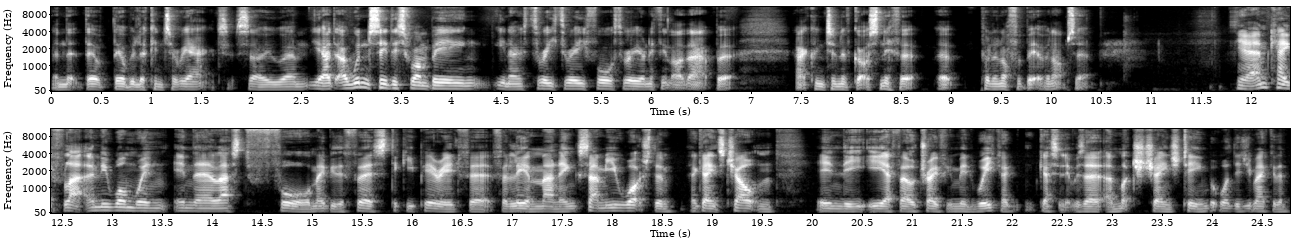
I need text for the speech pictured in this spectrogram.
and that they'll they'll be looking to react. So um, yeah, I, I, wouldn't see this one being you know three three four three or anything like that. But Accrington have got a sniff at, at pulling off a bit of an upset. Yeah, MK flat only one win in their last four. Maybe the first sticky period for for Liam Manning. Sam, you watched them against Charlton in the EFL Trophy midweek. I'm guessing it was a, a much changed team, but what did you make of them?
